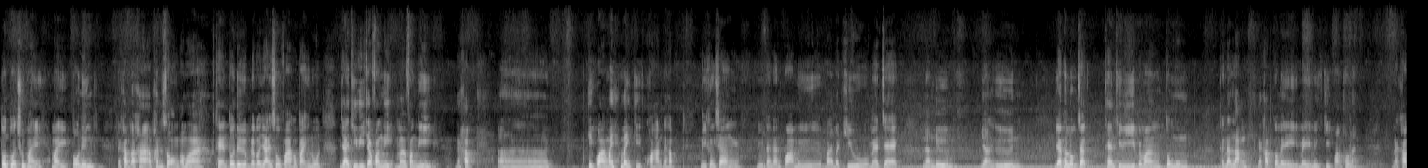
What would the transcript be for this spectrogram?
โต๊ะตรวจชุดใหม่มาอีกโต๊ะหนึ่งนะครับราคาพันสองเอามาแทนโต๊ะเดิม แล้วก็ย้ายโซฟาเข้าไปข้างนู้นย้ายทีวีจากฝั่งนี้มาฝั่งนี้นะครับอ่า กีดขวางไหมไม่กีดขวางนะครับ มีเครื่องช่างอยู่ด้านด้านขวามือบ้านบัตรคิว แม้แจก น้ำดื่มอย่างอื่น ย้ายพัดลมจากแทนทีวีไปวางตรงมุมทางด้านหลังนะครับ ก็ไม่ไม่ไม่กีดขวางเท่าไหร่นะครับ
